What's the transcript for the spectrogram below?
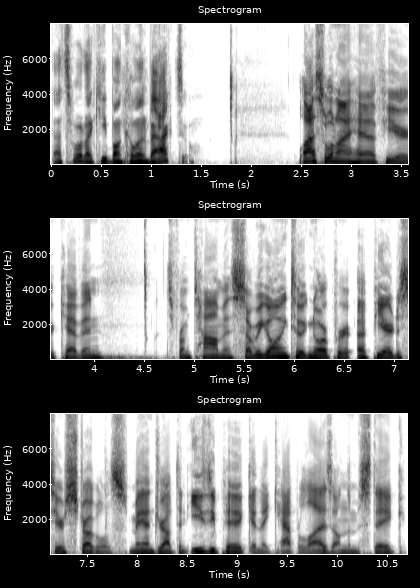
that's what I keep on coming back to. Last one I have here, Kevin. It's from Thomas. Are we going to ignore uh, Pierre Desir's struggles? Man dropped an easy pick, and they capitalized on the mistake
